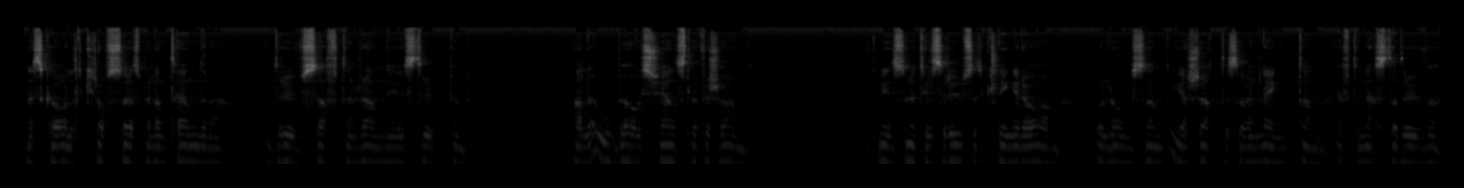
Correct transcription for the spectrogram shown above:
när skalet krossades mellan tänderna och druvsaften rann ner i strupen. Alla obehagskänslor försvann. Åtminstone tills ruset klingade av och långsamt ersattes av en längtan efter nästa druva.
